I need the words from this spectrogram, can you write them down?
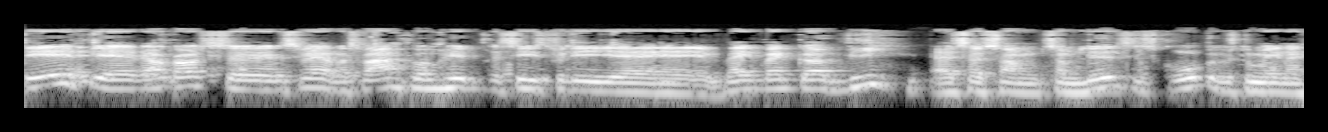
det bliver nok også øh, svært at svare på helt præcis, fordi øh, hvad, hvad gør vi altså som, som ledelsesgruppe, hvis du mener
